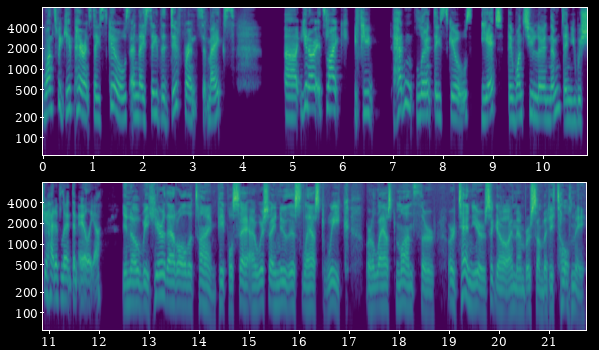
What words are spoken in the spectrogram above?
once we give parents these skills and they see the difference it makes, uh, you know, it's like if you hadn't learnt these skills yet, then once you learn them, then you wish you had have learnt them earlier. You know, we hear that all the time. People say, I wish I knew this last week or last month or, or 10 years ago. I remember somebody told me.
